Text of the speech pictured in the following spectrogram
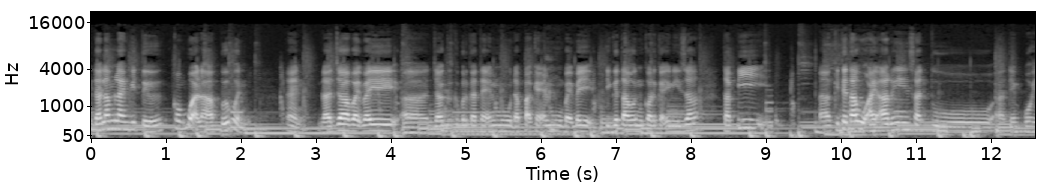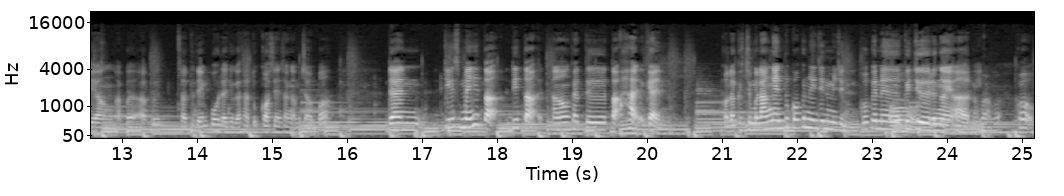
dalam life kita kau buatlah apa pun. Kan? Belajar baik-baik uh, jaga keberkatan ilmu dapatkan ilmu baik-baik 3 tahun kau dekat Uniza. Tapi uh, kita tahu IR ni satu uh, tempoh yang apa apa satu tempoh dan juga satu kos yang sangat mencabar. Dan dia sebenarnya tak dia tak orang kata tak hard kan kalau kecemerlangan tu kau kena jadi macam ni. Kau kena oh, kerja okay. dengan IR ni. Kau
